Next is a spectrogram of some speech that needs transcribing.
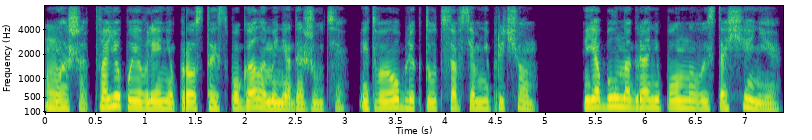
«Маша, твое появление просто испугало меня до жути, и твой облик тут совсем ни при чем. Я был на грани полного истощения,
